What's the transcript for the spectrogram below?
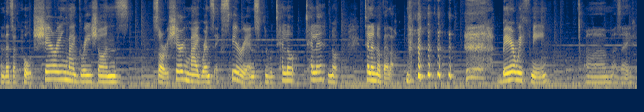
And that's a quote. Sharing migrations sorry, sharing migrants' experience through tele, tele, no, telenovela. Bear with me um, as I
